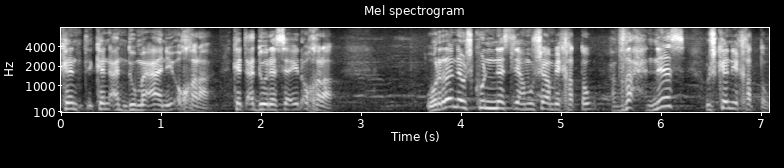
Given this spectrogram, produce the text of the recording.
كانت كان عنده معاني أخرى كانت عنده رسائل أخرى. ورانا وشكون الناس اللي هم واش راهم يخطوا فضح الناس واش كان يخطوا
